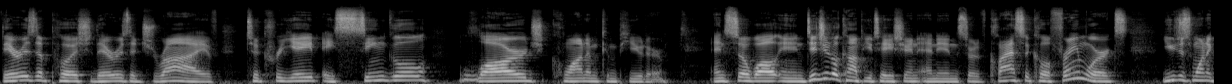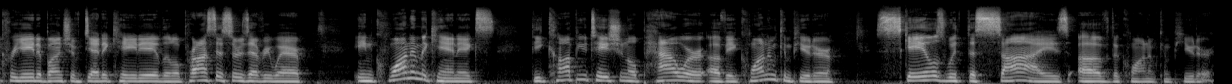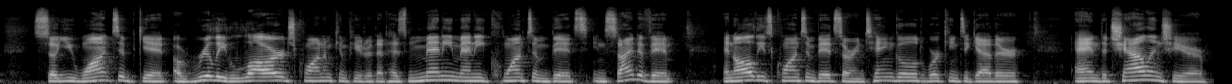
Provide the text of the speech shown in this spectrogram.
there is a push, there is a drive to create a single large quantum computer. And so, while in digital computation and in sort of classical frameworks, you just want to create a bunch of dedicated little processors everywhere, in quantum mechanics, the computational power of a quantum computer scales with the size of the quantum computer. So you want to get a really large quantum computer that has many, many quantum bits inside of it. And all these quantum bits are entangled, working together. And the challenge here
